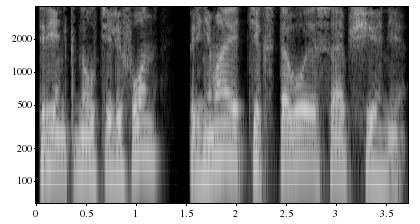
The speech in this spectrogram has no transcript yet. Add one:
Тренькнул телефон, принимая текстовое сообщение.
